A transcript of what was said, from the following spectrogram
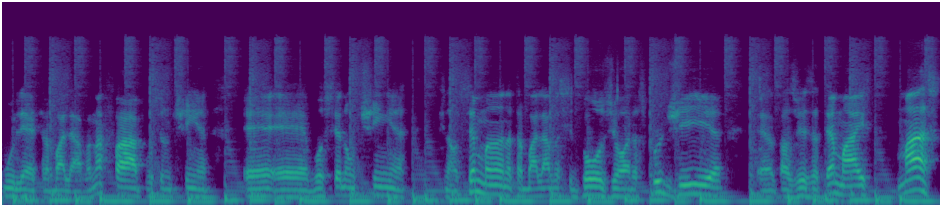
mulher trabalhava na fábrica, você não tinha, é, é, você não tinha final de semana, trabalhava-se 12 horas por dia, é, às vezes até mais, mas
